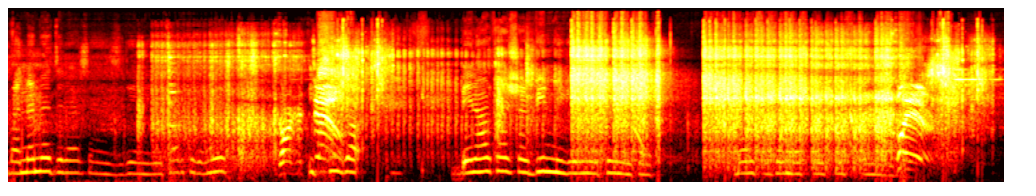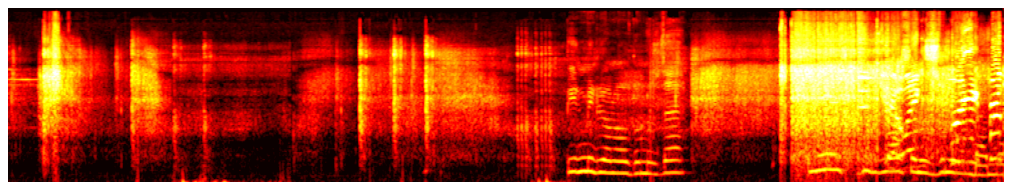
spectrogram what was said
Benden ne dilerseniz dileyin. Yeter ki beni Target 200 Beni arkadaşlar 1 milyon yeter. Ben sizden başka bir şey istemiyorum. Bir milyon olduğumuzda ne dileyin for benden.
